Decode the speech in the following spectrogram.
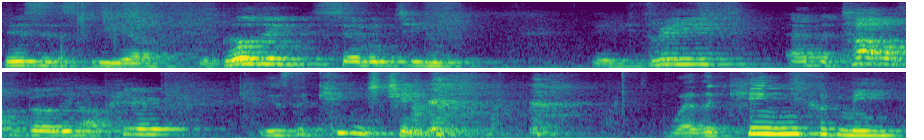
This is the, uh, the building, 1783. At the top of the building up here is the king's chamber, where the king could meet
